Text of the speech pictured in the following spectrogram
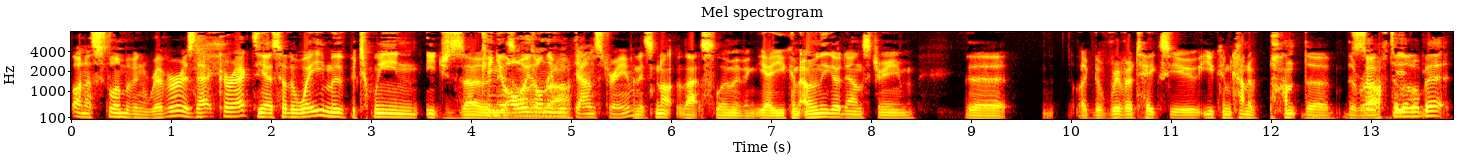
on a slow moving river. Is that correct? yeah. So the way you move between each zone, Can you on always a only move downstream? and it's not that slow moving. Yeah, you can only go downstream. The like the river takes you. You can kind of punt the the So raft a it- little bit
